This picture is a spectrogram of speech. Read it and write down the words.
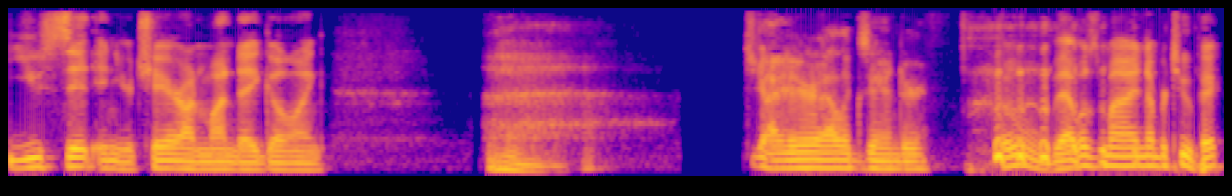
you sit in your chair on Monday going, Jaire Alexander. Oh, that was my number two pick.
